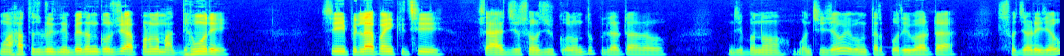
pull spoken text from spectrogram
ମୁଁ ହାତ ଯୋଡ଼ି ନିବେଦନ କରୁଛି ଆପଣଙ୍କ ମାଧ୍ୟମରେ ସେଇ ପିଲା ପାଇଁ କିଛି ସାହାଯ୍ୟ ସହଯୋଗ କରନ୍ତୁ ପିଲାଟାର ଜୀବନ ବଞ୍ଚିଯାଉ ଏବଂ ତାର ପରିବାରଟା ସଜାଡ଼ି ଯାଉ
